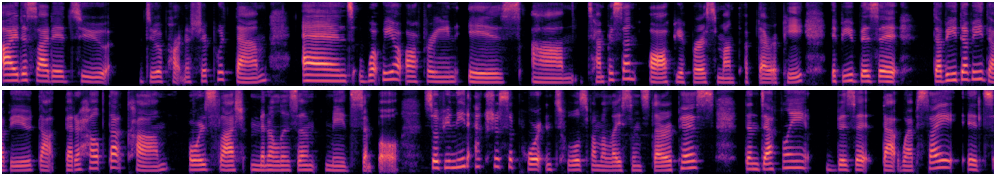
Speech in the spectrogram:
I decided to do a partnership with them and what we are offering is um, 10% off your first month of therapy if you visit www.betterhelp.com forward slash minimalism made simple. So if you need extra support and tools from a licensed therapist, then definitely visit that website. It's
